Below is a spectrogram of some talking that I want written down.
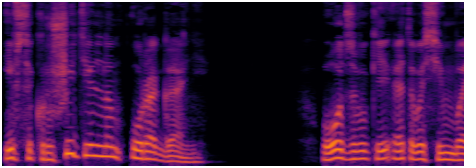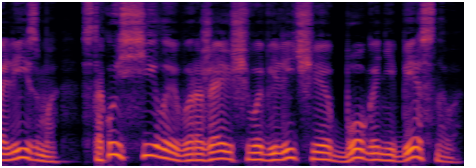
и в сокрушительном урагане. Отзвуки этого символизма, с такой силой выражающего величие Бога Небесного,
